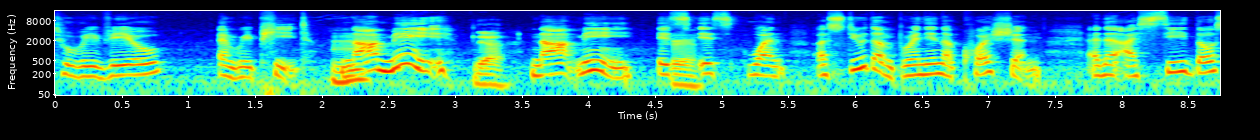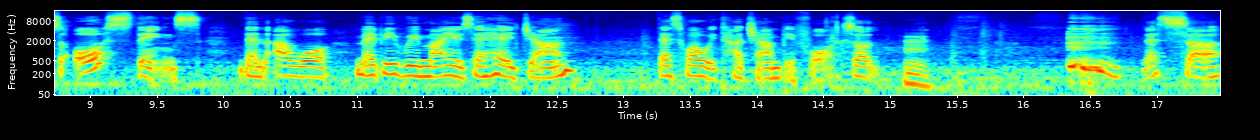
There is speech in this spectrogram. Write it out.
to review and repeat, not me Yeah. not me. It's True. it's when a student bring in a question and then I see those all things, then I will maybe remind you, say, hey John, that's what we touched on before. So let's uh,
